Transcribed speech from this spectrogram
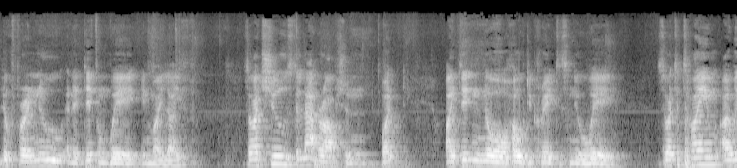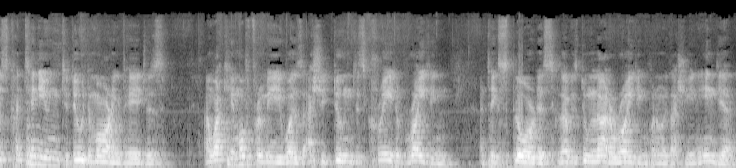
look for a new and a different way in my life. So I chose the latter option, but I didn't know how to create this new way. So at the time, I was continuing to do the morning pages, and what came up for me was actually doing this creative writing and to explore this because I was doing a lot of writing when I was actually in India.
